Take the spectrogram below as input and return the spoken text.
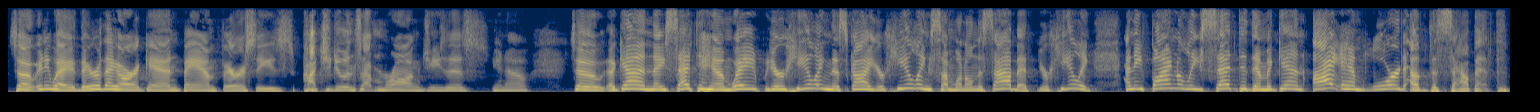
So anyway, there they are again. Bam, Pharisees, caught you doing something wrong, Jesus, you know. So again, they said to him, Wait, you're healing this guy. You're healing someone on the Sabbath. You're healing. And he finally said to them again, I am Lord of the Sabbath.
